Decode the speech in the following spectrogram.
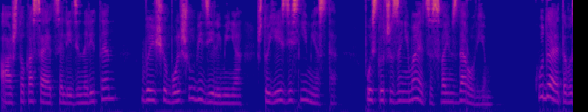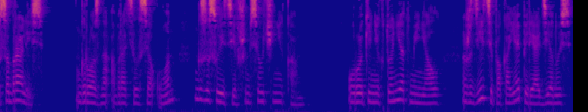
А что касается леди Наритен, вы еще больше убедили меня, что ей здесь не место. Пусть лучше занимается своим здоровьем. Куда это вы собрались? Грозно обратился он к засуетившимся ученикам. Уроки никто не отменял, Ждите, пока я переоденусь.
